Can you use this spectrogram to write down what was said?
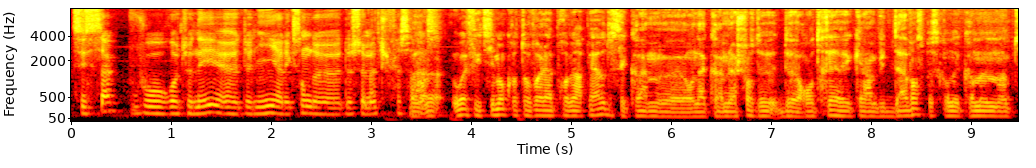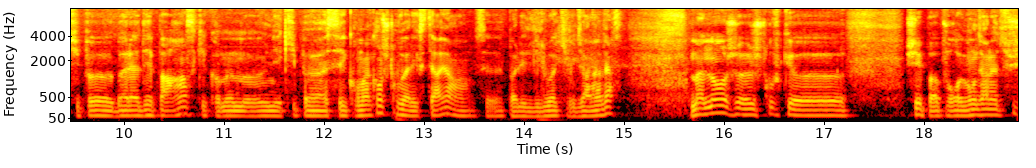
C'est ça que vous retenez, euh, Denis, Alexandre, de, ce match face à Reims? Oui, effectivement, quand on voit la première période, c'est quand même, euh, on a quand même la chance de, rentrer avec un but d'avance parce qu'on est quand même un petit peu baladé par Reims, qui est quand même une équipe assez convaincante, je trouve. À l'extérieur. Hein. C'est pas les Lillois qui vont dire l'inverse. Maintenant, je, trouve que je sais pas, pour rebondir là-dessus,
